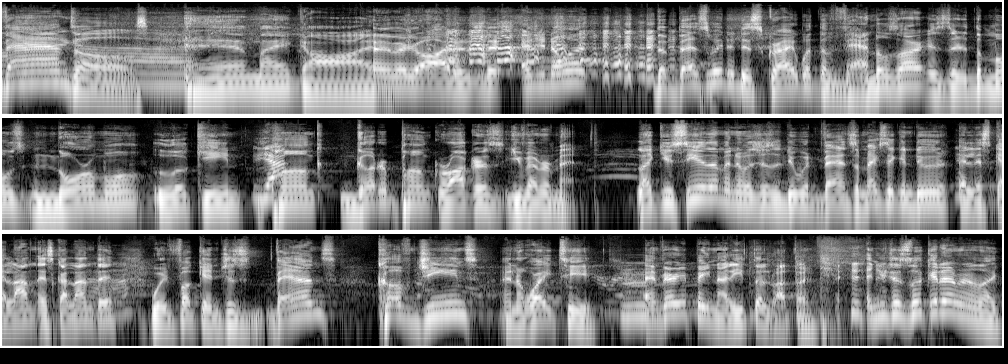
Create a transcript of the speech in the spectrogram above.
Vandals. Oh my god. Oh my god! And, the- and you know what? The best way to describe what the Vandals are is they're the most normal looking Yeah. punk, gutter punk rockers you've ever met. Like you see them, and it was just a dude with Vans, a Mexican dude, El Escalan- Escalante, Uh-huh. with fucking just Vans, cuff jeans, and a white tee, Mm. and very peinadito el vato. And you just look at him and like,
